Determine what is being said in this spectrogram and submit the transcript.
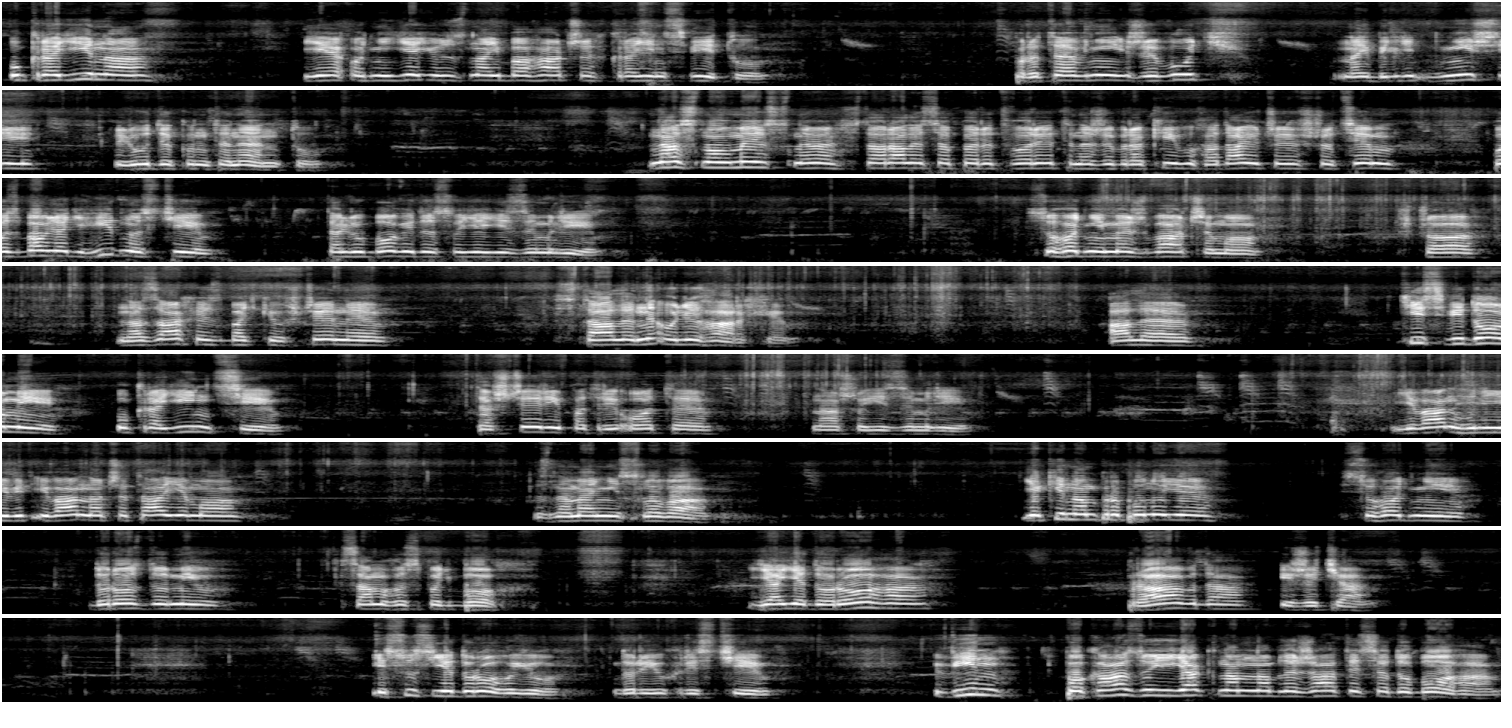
Україна є однією з найбагатших країн світу. Проте в ній живуть найбідніші люди континенту. Нас навмисне старалися перетворити на жебраків, гадаючи, що цим позбавлять гідності та любові до своєї землі. Сьогодні ми ж бачимо, що на захист батьківщини стали не олігархи, але ті свідомі українці та щирі патріоти нашої землі. В Євангелії від Івана читаємо знаменні слова, які нам пропонує сьогодні до роздумів сам Господь Бог. Я є дорога, правда і життя. Ісус є дорогою, дорогі Христі. Він показує, як нам наближатися до Бога.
